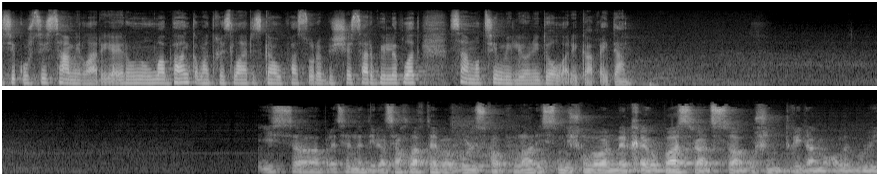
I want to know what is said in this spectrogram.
მისი კურსი 3 ლარია. ეროვნულმა ბანკმა დღეს ლარის გაუფასურების შესარბილებლად 60 მილიონი დოლარი გაყიდა. ის პრეცედენტი რაც ახლა ხდება გულისხმობ ლარის მნიშვნელოვან მერყეობას რაც გუშინ დღიდან მოყოლებული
